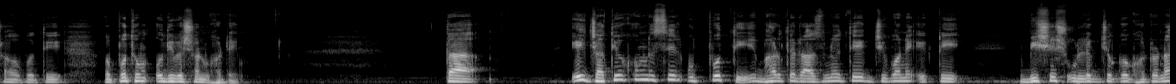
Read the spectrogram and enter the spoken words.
সভাপতি, প্রথম অধিবেশন ঘটে। তা এই জাতীয় কংগ্রেসের উৎপত্তি ভারতের রাজনৈতিক জীবনে একটি বিশেষ উল্লেখযোগ্য ঘটনা।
